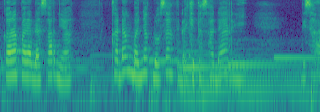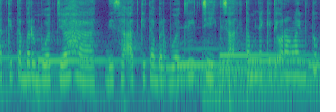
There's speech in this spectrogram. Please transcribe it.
Karena pada dasarnya kadang banyak dosa yang tidak kita sadari. Di saat kita berbuat jahat, di saat kita berbuat licik, di saat kita menyakiti orang lain itu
